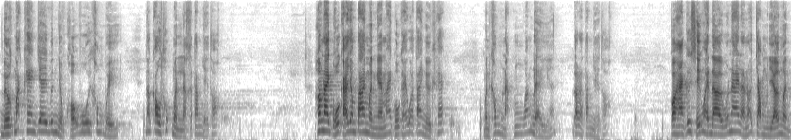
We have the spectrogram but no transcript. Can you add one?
Được mắt khen chê, vinh nhục khổ vui, không bị. Nó câu thúc mình là cái tâm giải thoát. Hôm nay của cải trong tay mình, ngày mai của cải qua tay người khác. Mình không nặng vấn đề gì hết. Đó là tâm giải thoát còn hàng cư sĩ ngoài đời, bữa nay là nói chồng vợ mình,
